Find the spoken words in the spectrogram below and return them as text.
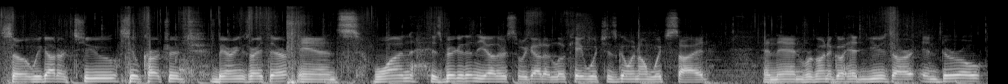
So we got our two seal cartridge bearings right there and one is bigger than the other so we got to locate which is going on which side and then we're going to go ahead and use our Enduro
